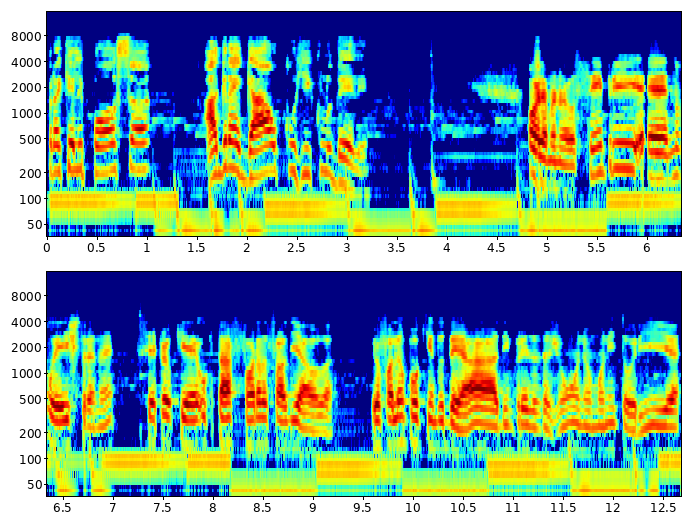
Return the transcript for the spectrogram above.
para que ele possa agregar o currículo dele? Olha, Manuel, sempre é no extra, né? Sempre é o que é o que está fora da sala de aula. Eu falei um pouquinho do DA, de empresa júnior, monitoria,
